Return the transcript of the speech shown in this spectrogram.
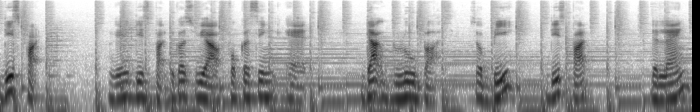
this part okay this part because we are focusing at dark blue bars. So B, this part, the length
